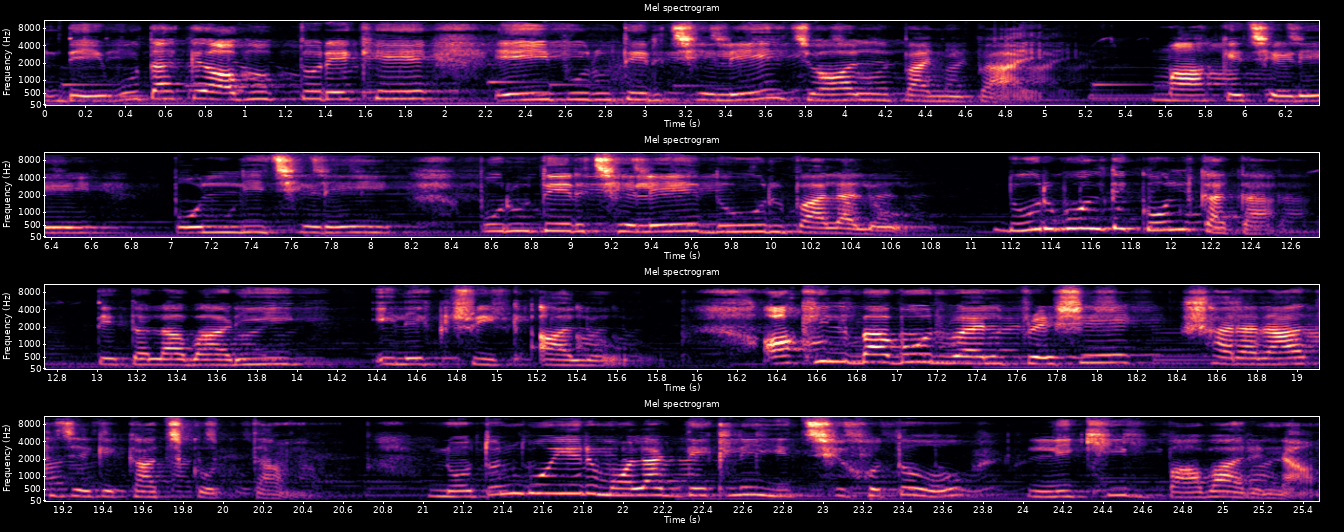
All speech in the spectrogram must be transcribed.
দেবু তাকে অভুক্ত রেখে এই পুরুতের ছেলে জল পানি পায়। মাকে ছেড়ে, পল্লী ছেড়ে, পুরুতের ছেলে দূর পালালো। দূর বলতে কলকাতা, তেতলা বাড়ি ইলেকট্রিক আলো। অখিলবাবুর রয়্যাল প্রেসে সারা রাত জেগে কাজ করতাম। নতুন বইয়ের মলাট দেখলে ইচ্ছে হতো লিখি বাবার নাম।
